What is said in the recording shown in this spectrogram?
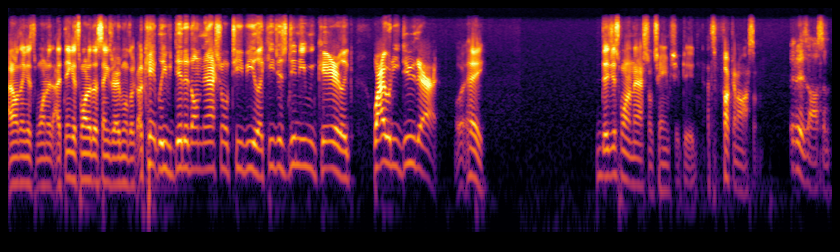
I don't think it's one of I think it's one of those things where everyone's like, I can't believe he did it on national TV. Like he just didn't even care. Like, why would he do that? Well, hey. They just won a national championship, dude. That's fucking awesome. It is awesome.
